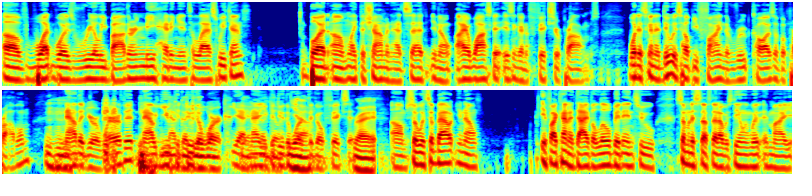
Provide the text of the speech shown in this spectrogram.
of what was really bothering me heading into last weekend. But um, like the shaman had said, you know, ayahuasca isn't going to fix your problems. What it's going to do is help you find the root cause of a problem. Now that you're aware of it, now you Now could do, do the the work. work. Yeah, Yeah, now you could do do the work Yeah. to go fix it. Right. Um, so it's about you know, if I kind of dive a little bit into some of the stuff that I was dealing with in my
